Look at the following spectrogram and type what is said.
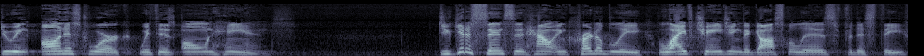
doing honest work with his own hands. Do you get a sense of how incredibly life changing the gospel is for this thief?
